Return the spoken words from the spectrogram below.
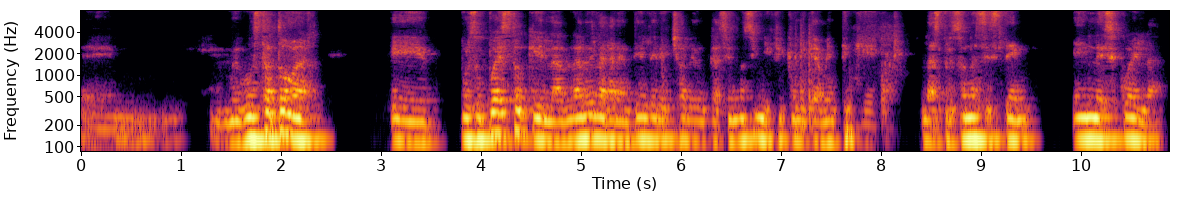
eh, me gusta tomar, eh, por supuesto que el hablar de la garantía del derecho a la educación no significa únicamente que las personas estén en la escuela,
